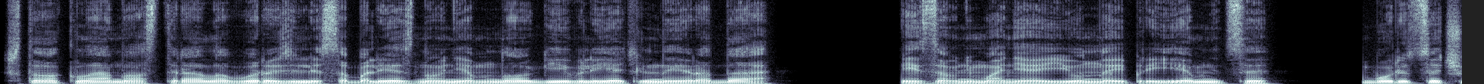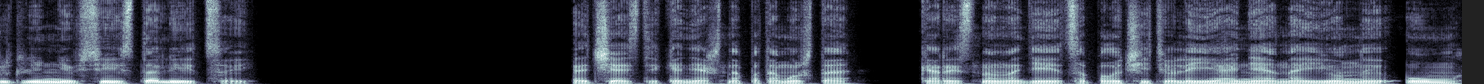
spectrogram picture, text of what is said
что клану Астрала выразили соболезнования многие влиятельные рода, из-за внимания юной преемницы борются чуть ли не всей столицей. Отчасти, конечно, потому что корыстно надеется получить влияние на юный ум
